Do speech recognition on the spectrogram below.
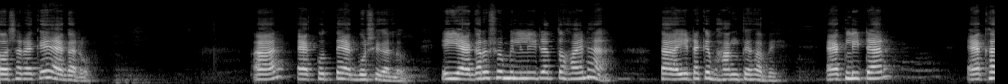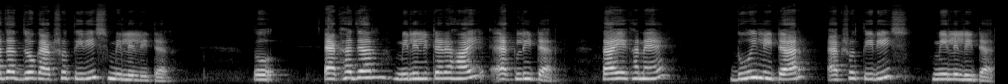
দশ আর একে এগারো। আর এক করতে এক বসে গেল। এই এগারোশো মিলিলিটার তো হয় না, তাই এটাকে ভাঙতে হবে। এক লিটার এক হাজার যোগ একশো তিরিশ মিলিলিটার। তো এক হাজার মিলিলিটারে হয় এক লিটার। তাই এখানে দুই লিটার একশো তিরিশ মিলিলিটার।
